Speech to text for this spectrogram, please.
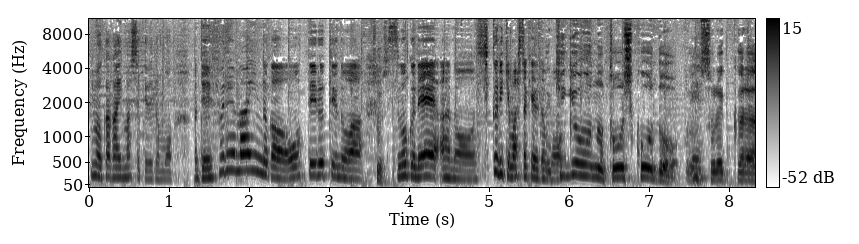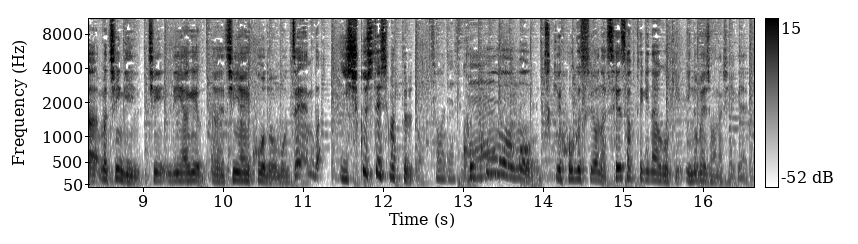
にも伺いましたけれども、デフレマインドが覆っているっていうのは、すすごくね、あのしっくりきましたけれども。企業の投資行動ええ、それから、まあ、賃金、賃利上げ、えー賃上げ行動も全部萎縮してしまってると。そうですねここをもう突きほぐすような政策的な動き、イノベーションをなくちゃいけないとい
